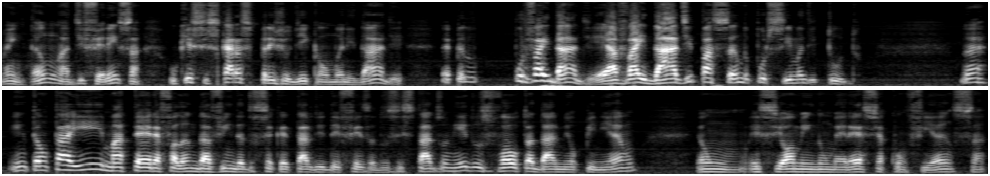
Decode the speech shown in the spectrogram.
Então a diferença, o que esses caras prejudicam a humanidade é pelo, por vaidade, é a vaidade passando por cima de tudo. Né? Então tá aí matéria falando da vinda do secretário de Defesa dos Estados Unidos. Volto a dar minha opinião. É um, esse homem não merece a confiança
